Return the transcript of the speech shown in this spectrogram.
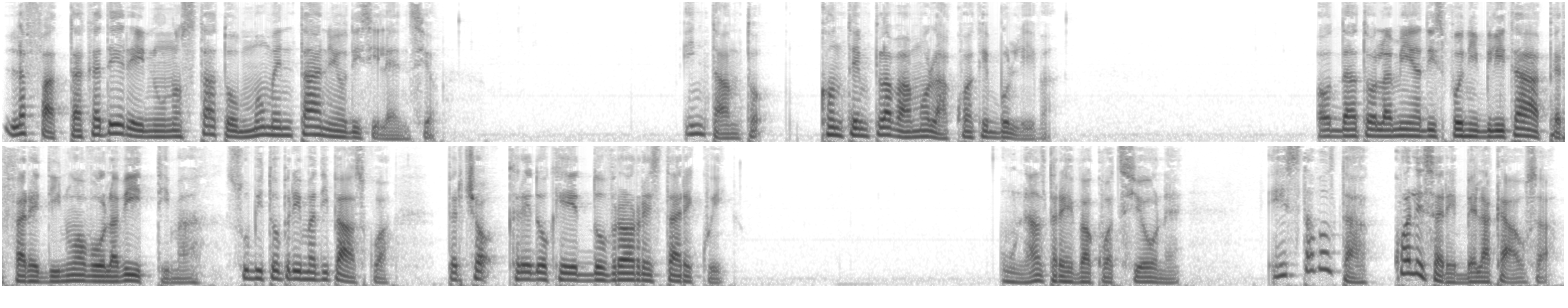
l'ha fatta cadere in uno stato momentaneo di silenzio. Intanto contemplavamo l'acqua che bolliva. Ho dato la mia disponibilità per fare di nuovo la vittima, subito prima di Pasqua, perciò credo che dovrò restare qui. Un'altra evacuazione e stavolta quale sarebbe la causa?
